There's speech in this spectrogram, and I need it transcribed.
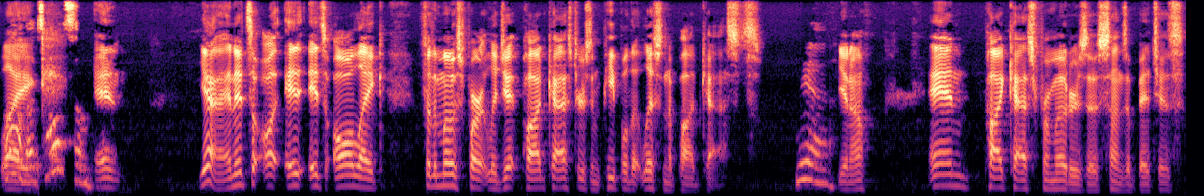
like, oh, that's awesome. And yeah, and it's all it, it's all like for the most part legit podcasters and people that listen to podcasts. Yeah, you know, and podcast promoters, those sons of bitches.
